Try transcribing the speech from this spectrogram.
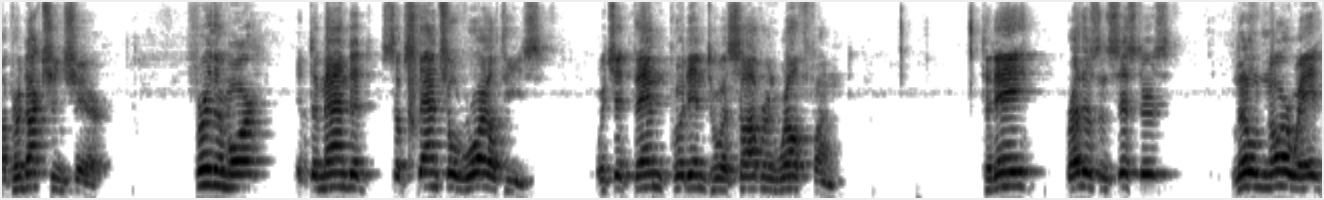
a production share. Furthermore, it demanded substantial royalties, which it then put into a sovereign wealth fund. Today, brothers and sisters, little Norway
